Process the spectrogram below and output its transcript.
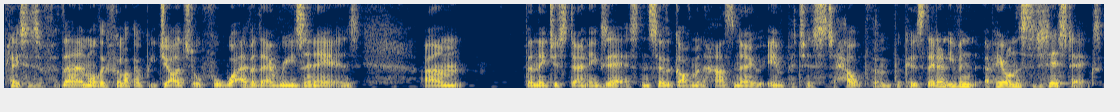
places are for them, or they feel like they'll be judged, or for whatever their reason is, um, then they just don't exist. And so the government has no impetus to help them because they don't even appear on the statistics.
